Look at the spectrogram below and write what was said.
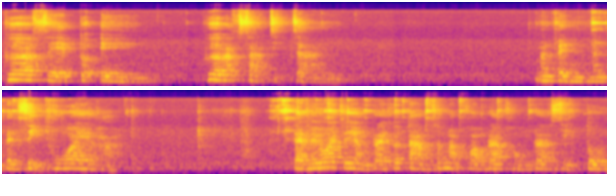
เพื่อเซฟตัวเอง เพื่อรักษาจิตใจ มันเป็นมันเป็นสี่ถ้วยอะค่ะ แต่ไม่ว่าจะอย่างไรก็ตามสำหรับความรักของราศีตุล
